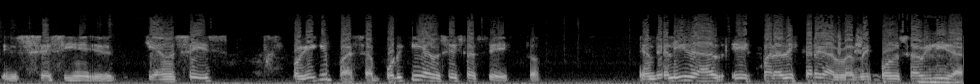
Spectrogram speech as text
que ANSES, porque ¿qué pasa? ¿Por qué ANSES hace esto? En realidad es para descargar la responsabilidad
